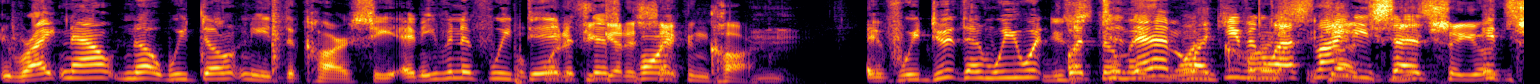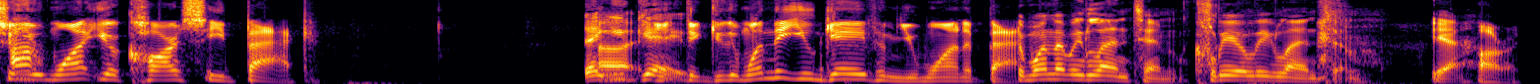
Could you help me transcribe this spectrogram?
right now, no, we don't need the car seat. And even if we did what at if you this get a point, second car? if we do, then we would. You but to them, like even last seat. night, Doug, he says so you it's so you up- want your car seat back. that you uh, gave. The, the one that you gave him, you want it back. The one that we lent him. Clearly lent him. Yeah. All right.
